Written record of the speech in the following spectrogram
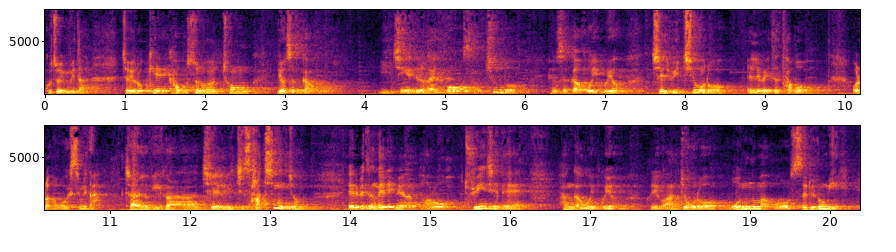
구조입니다. 자, 이렇게 가구 수는 총 6가구 2층에 들어가 있고 3층도 6가구이고요. 제일 위층으로 엘리베이터 타고 올라가 보겠습니다. 자, 여기가 제일 위치 4층이죠. 엘리베이터 내리면 바로 주인 세대 한 가구 있고요. 그리고 안쪽으로 원룸하고 쓰리룸이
